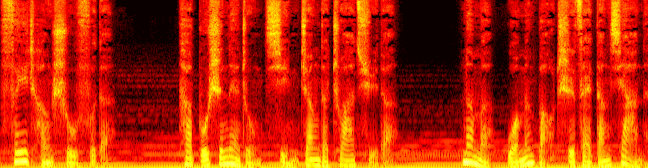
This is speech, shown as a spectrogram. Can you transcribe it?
非常舒服的。它不是那种紧张的抓取的。那么，我们保持在当下呢？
